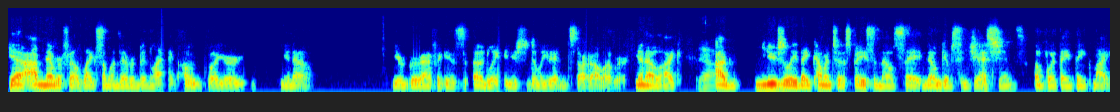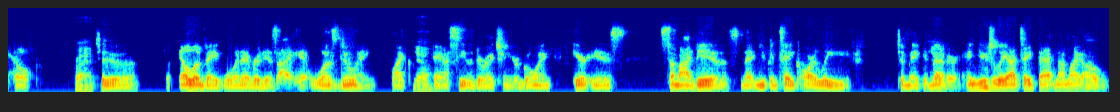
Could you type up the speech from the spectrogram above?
yeah, I've never felt like someone's ever been like, oh, well, you're you know, your graphic is ugly. You should delete it and start all over. You know, like yeah. I usually they come into a space and they'll say they'll give suggestions of what they think might help, right, to elevate whatever it is I was doing. Like, yeah. okay, I see the direction you're going. Here is some ideas that you can take or leave to make it yeah. better. And usually I take that and I'm like, oh,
